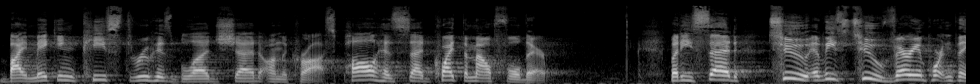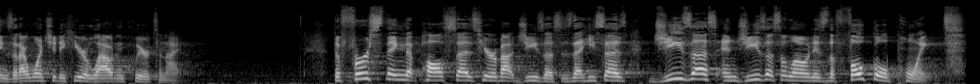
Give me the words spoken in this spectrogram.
by making peace through his blood shed on the cross. Paul has said quite the mouthful there. But he said two, at least two very important things that I want you to hear loud and clear tonight. The first thing that Paul says here about Jesus is that he says Jesus and Jesus alone is the focal point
